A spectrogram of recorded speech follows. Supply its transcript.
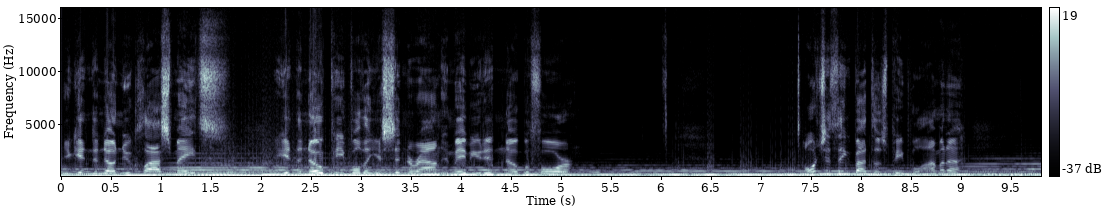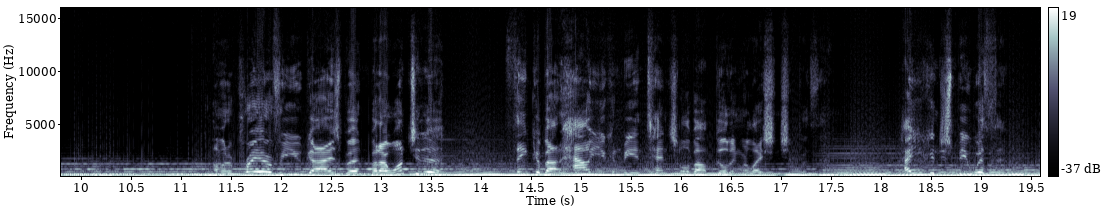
You're getting to know new classmates. You're getting to know people that you're sitting around who maybe you didn't know before. I want you to think about those people. I'm gonna I'm gonna pray over you guys, but but I want you to think about how you can be intentional about building relationship with them. How you can just be with them.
